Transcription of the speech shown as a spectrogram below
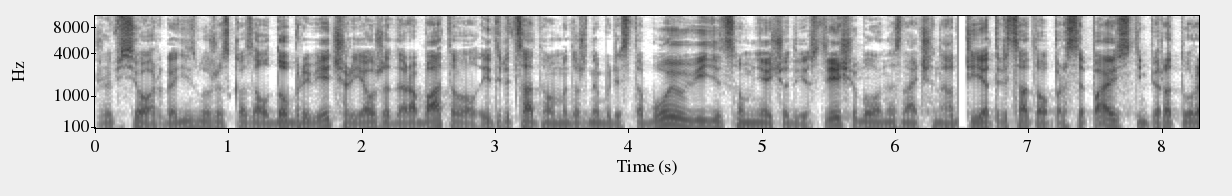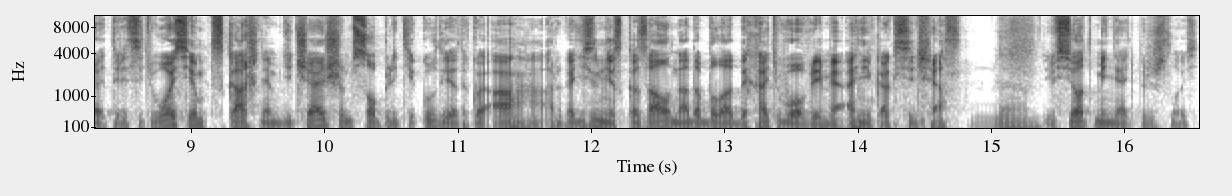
Уже все, организм уже сказал добрый вечер, я уже дорабатывал. И 30-го мы должны были с тобой увидеться, у меня еще две встречи было назначено. Я 30-го просыпаюсь с температурой 38, с кашлем дичайшим, сопли текут. Я такой, ага, организм мне сказал, надо было отдыхать вовремя, а не как сейчас. Да. И все отменять пришлось.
